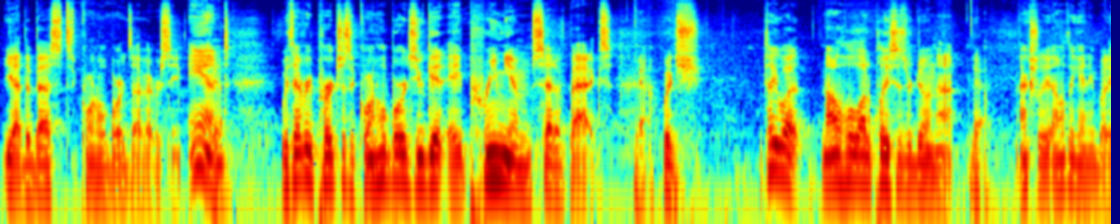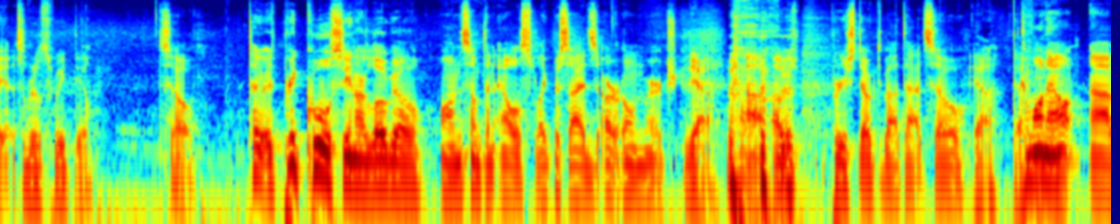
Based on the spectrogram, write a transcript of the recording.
yeah, the best cornhole boards I've ever seen. And with every purchase of cornhole boards, you get a premium set of bags. Yeah. Which, tell you what, not a whole lot of places are doing that. Yeah, Actually, I don't think anybody is. it's a real sweet deal. So, tell you, it's pretty cool seeing our logo on something else, like besides our own merch. Yeah, uh, I was pretty stoked about that. So yeah. come on out, uh,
